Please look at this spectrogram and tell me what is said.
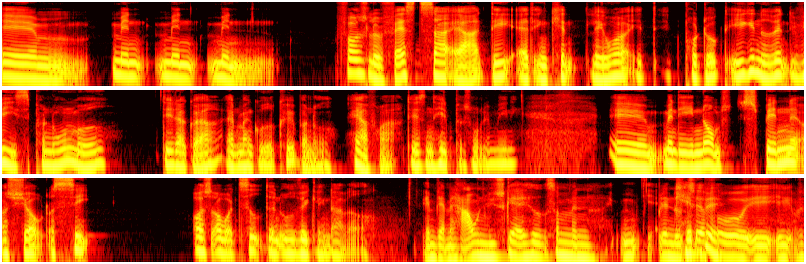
Øhm, men, men, men for at slå fast, så er det, at en kendt laver et, et produkt, ikke nødvendigvis på nogen måde det, der gør, at man går ud og køber noget herfra. Det er sådan en helt personlig mening. Øhm, men det er enormt spændende og sjovt at se, også over tid, den udvikling, der har været. Jamen, ja, man har jo en nysgerrighed, som man bliver nødt til at få øh, øh,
